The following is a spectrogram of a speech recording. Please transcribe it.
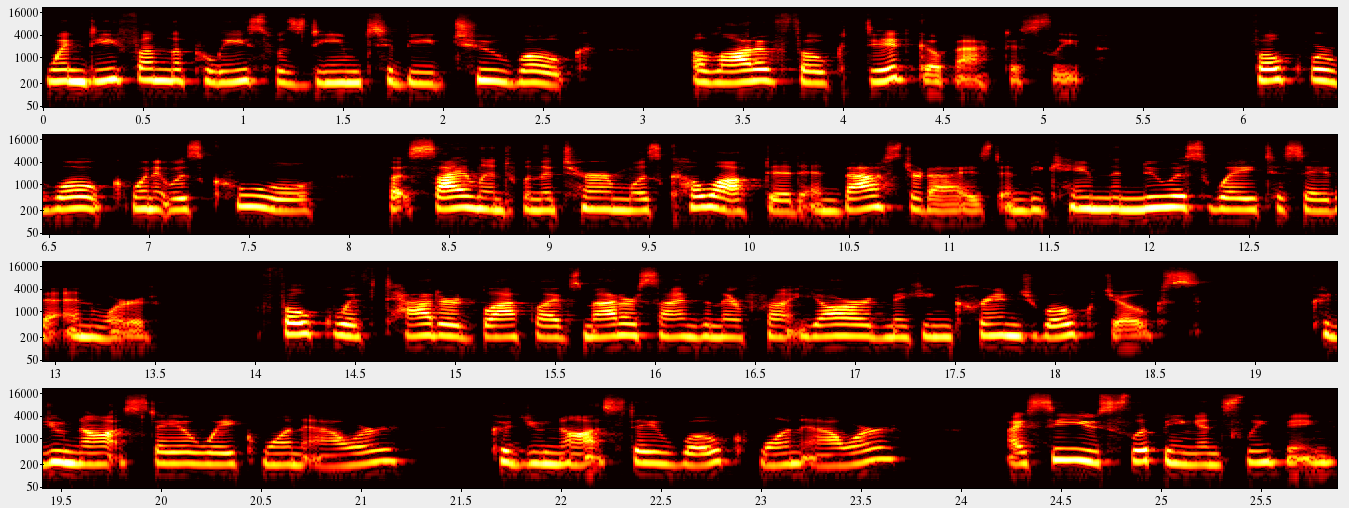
When defund the police was deemed to be too woke, a lot of folk did go back to sleep. Folk were woke when it was cool, but silent when the term was co opted and bastardized and became the newest way to say the N word. Folk with tattered Black Lives Matter signs in their front yard making cringe woke jokes. Could you not stay awake one hour? Could you not stay woke one hour? I see you slipping and sleeping,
